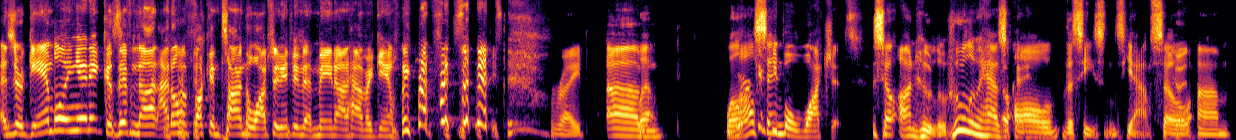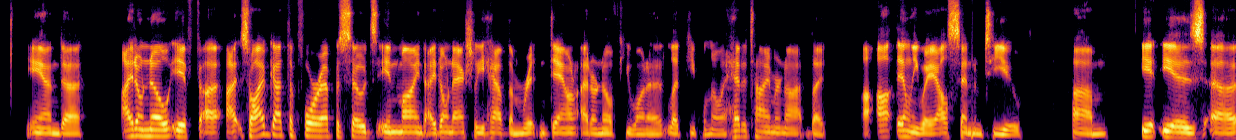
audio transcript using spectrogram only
is there gambling in it? Because if not, I don't have fucking time to watch anything that may not have a gambling reference in it. Right. Um, well, well, Where I'll send people watch it. So on Hulu, Hulu has okay. all the seasons. Yeah. So, Good. um, and uh, I don't know if uh, I, so. I've got the four episodes in mind. I don't actually have them written down. I don't know if you want to let people know ahead of time or not. But I'll, anyway, I'll send them to you. Um, it is uh,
